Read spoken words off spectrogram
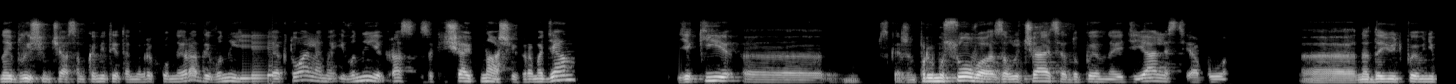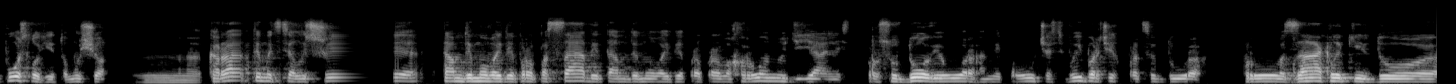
найближчим часом комітетами Верховної Ради, вони є актуальними і вони якраз захищають наших громадян, які, е, скажімо, примусово залучаються до певної діяльності або е, надають певні послуги, тому що каратиметься лише там, де мова йде про посади, там, де мова йде про правоохоронну діяльність, про судові органи, про участь в виборчих процедурах, про заклики до е,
